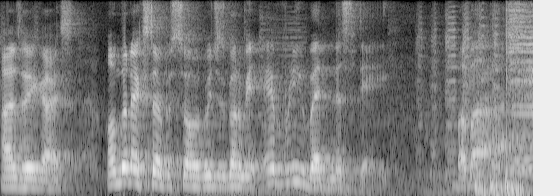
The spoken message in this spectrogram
I'll see you guys on the next episode, which is going to be every Wednesday. Bye bye.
